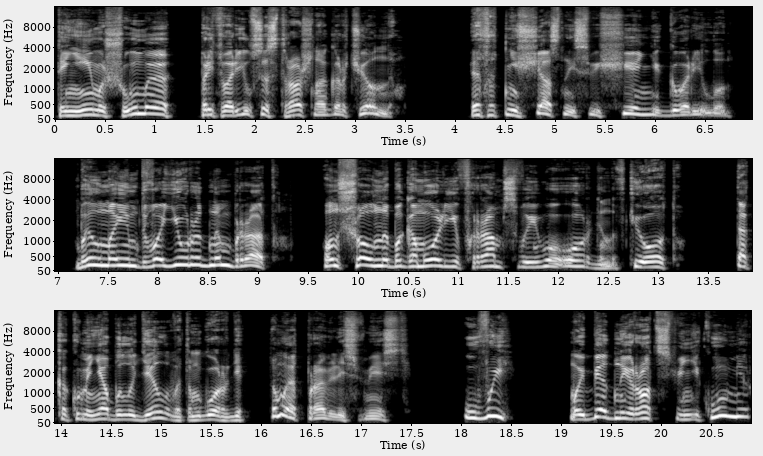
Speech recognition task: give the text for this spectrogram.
Тенима Шуме притворился страшно огорченным. «Этот несчастный священник, — говорил он, — был моим двоюродным братом. Он шел на богомолье в храм своего ордена в Киото. Так как у меня было дело в этом городе, то мы отправились вместе. Увы, мой бедный родственник умер,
